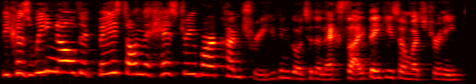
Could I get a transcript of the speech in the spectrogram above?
Because we know that based on the history of our country, you can go to the next slide. Thank you so much, Trini.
